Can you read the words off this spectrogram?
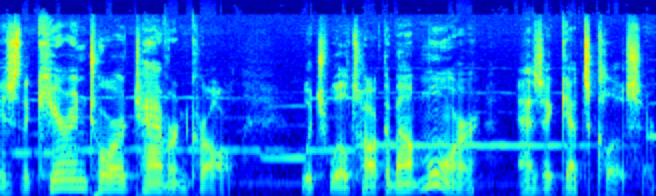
is the Kirin Tor Tavern Crawl, which we'll talk about more as it gets closer.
